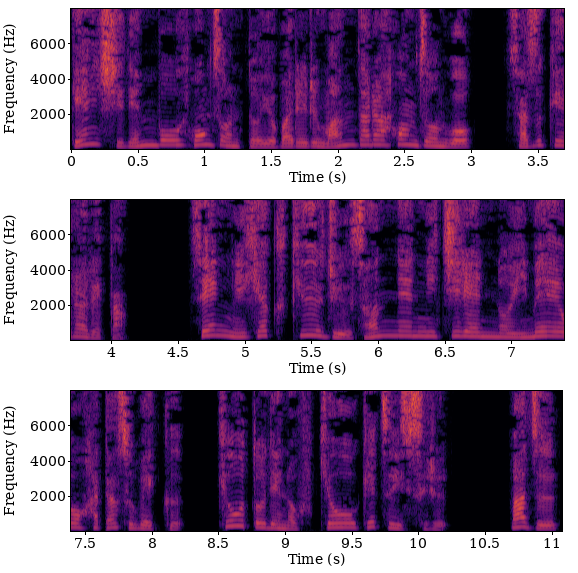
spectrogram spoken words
原始伝法本尊と呼ばれる曼荼羅本尊を授けられた。1293年日蓮の異名を果たすべく、京都での布教を決意する。まず、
